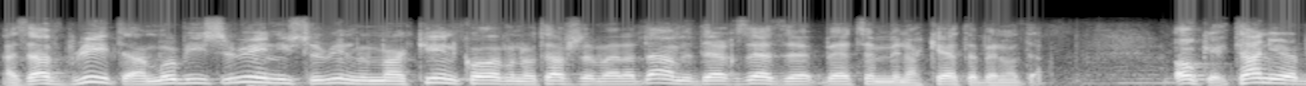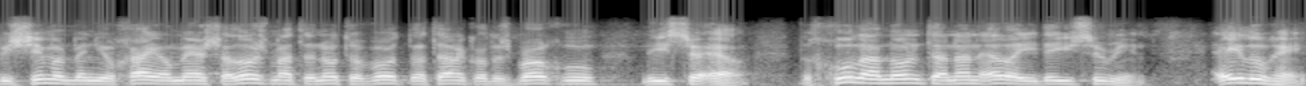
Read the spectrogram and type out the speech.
אז אף ברית האמור בייסורין, ייסורין ממרקין כל עוונותיו של הבן אדם, ודרך זה זה בעצם מנקה את הבן אדם. אוקיי, תניא רבי שמעון בן יוחאי אומר שלוש מתנות טובות נתן הקדוש ברוך הוא לישראל, וכולן לא נתנן אלא ידי ייסורין. אלו הן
